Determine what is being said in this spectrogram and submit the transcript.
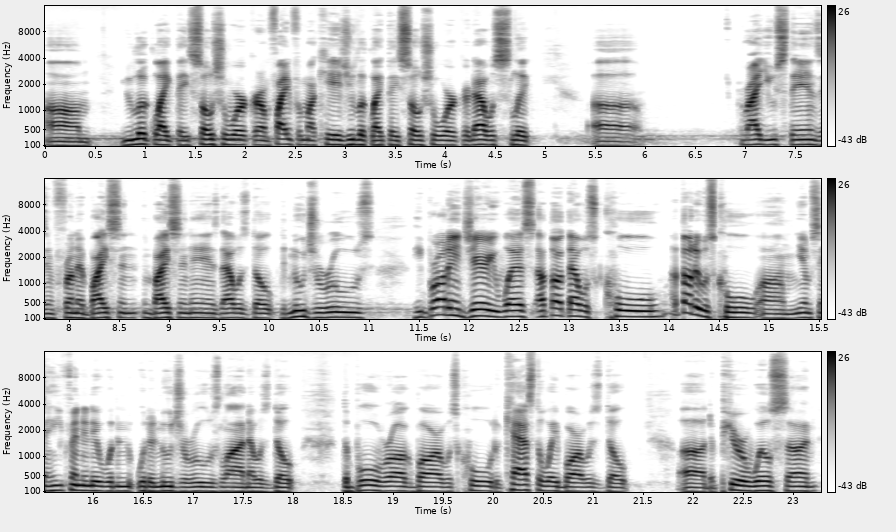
Um, you look like they social worker. I'm fighting for my kids. You look like they social worker. That was slick. Uh, Ryu stands in front of Bison and Bison hands. That was dope. The new Jerus. He brought in Jerry West. I thought that was cool. I thought it was cool. Um, you know what I'm saying? He finished it with a, with a new Jerus line. That was dope. The Bullrug bar was cool. The Castaway bar was dope uh, the Pure Wilson.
